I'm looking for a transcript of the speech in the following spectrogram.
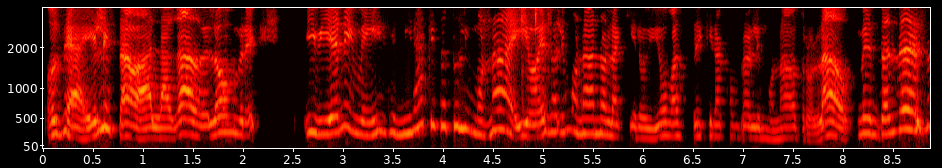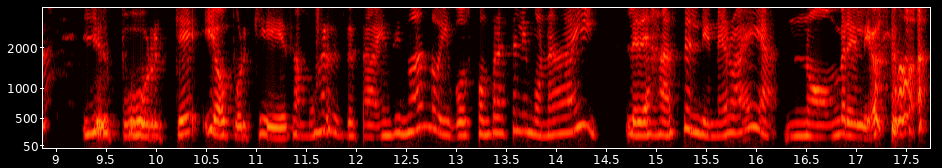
O sea, él estaba halagado, el hombre. Y viene y me dice, mira, aquí está tu limonada. Y yo, esa limonada no la quiero yo, vas a tener que ir a comprar limonada a otro lado. ¿Me entiendes? Y el por qué, y yo, porque esa mujer se te estaba insinuando y vos compraste limonada ahí. ¿Le dejaste el dinero a ella? No, hombre, Leo.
